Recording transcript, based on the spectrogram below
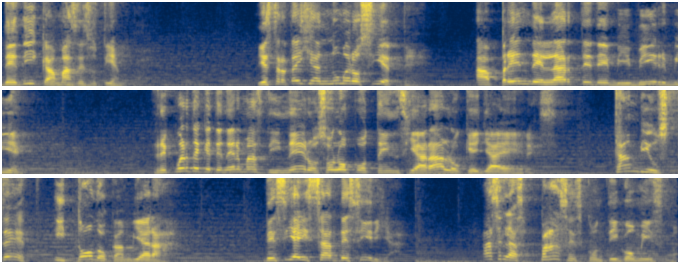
dedica más de su tiempo. Y estrategia número 7. Aprende el arte de vivir bien. Recuerde que tener más dinero solo potenciará lo que ya eres. Cambie usted y todo cambiará. Decía Isaac de Siria, Haz las paces contigo mismo,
